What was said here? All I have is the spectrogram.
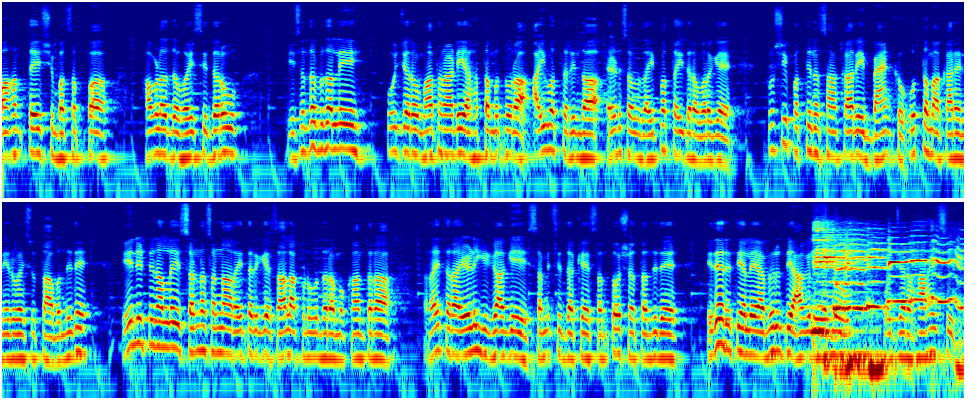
ಮಹಂತೇಶ್ ಬಸಪ್ಪ ಹವಳದ ವಹಿಸಿದ್ದರು. ಈ ಸಂದರ್ಭದಲ್ಲಿ ಪೂಜ್ಯರು ಮಾತನಾಡಿ ಹತ್ತೊಂಬತ್ತು ನೂರ ಐವತ್ತರಿಂದ ಎರಡು ಸಾವಿರದ ಇಪ್ಪತ್ತೈದರವರೆಗೆ ಕೃಷಿ ಪತ್ತಿನ ಸಹಕಾರಿ ಬ್ಯಾಂಕ್ ಉತ್ತಮ ಕಾರ್ಯನಿರ್ವಹಿಸುತ್ತಾ ಬಂದಿದೆ. ಈ ನಿಟ್ಟಿನಲ್ಲಿ ಸಣ್ಣ ಸಣ್ಣ ರೈತರಿಗೆ ಸಾಲ ಕೊಡುವುದರ ಮುಖಾಂತರ ರೈತರ ಏಳಿಗೆಗಾಗಿ ಶ್ರಮಿಸಿದ್ದಕ್ಕೆ ಸಂತೋಷ ತಂದಿದೆ. ಇದೇ ರೀತಿಯಲ್ಲಿ ಅಭಿವೃದ್ಧಿ ಆಗಲಿ ಎಂದು ವೈದ್ಯರು ಹಾರೈಸಿದರು.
